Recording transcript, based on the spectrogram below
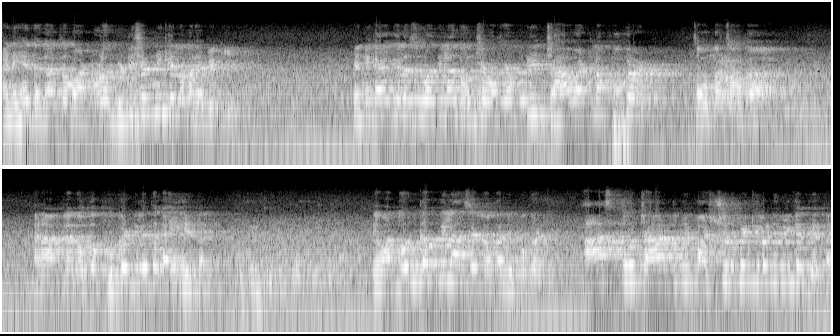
आणि हे जगाचं वाटोळं ब्रिटिशांनी केलं बऱ्यापैकी. त्यांनी काय केलं? सुरुवातीला दोनशे वर्षापूर्वी चहा वाटला फुकट चौका चौका. आणि आपले लोक फुकट दिले तर काही घेतात. तेव्हा दोन कप पिला असेल लोकांनी फुकट. आज तो चहा तुम्ही पाचशे रुपये किलोने विकत घेता.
